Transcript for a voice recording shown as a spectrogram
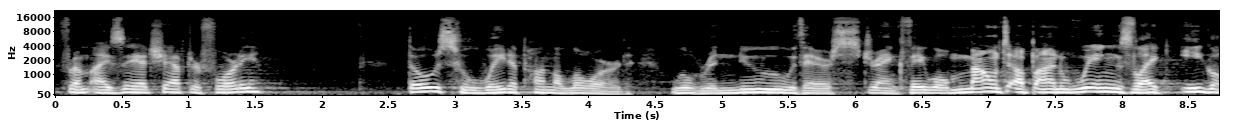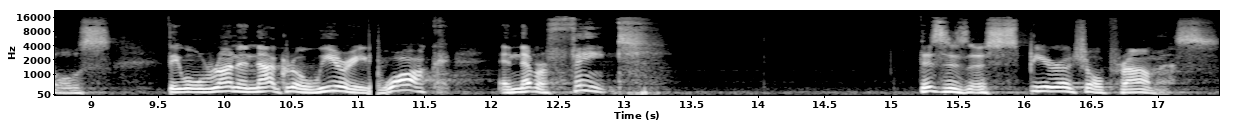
from Isaiah chapter 40? Those who wait upon the Lord will renew their strength. They will mount up on wings like eagles. They will run and not grow weary, walk and never faint. This is a spiritual promise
